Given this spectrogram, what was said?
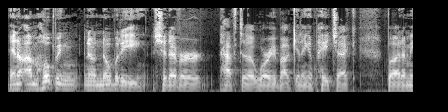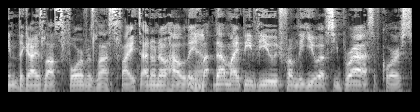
and I'm hoping you know nobody should ever have to worry about getting a paycheck. But I mean, the guy's lost four of his last fights. I don't know how they Yeah. that might be viewed from the UFC brass, of course.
